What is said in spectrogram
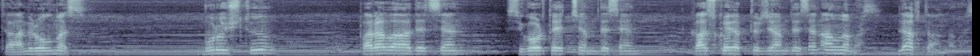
tamir olmaz. Buruştu, para vaat etsen, sigorta edeceğim desen, kasko yaptıracağım desen anlamaz. Laf da anlamaz.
